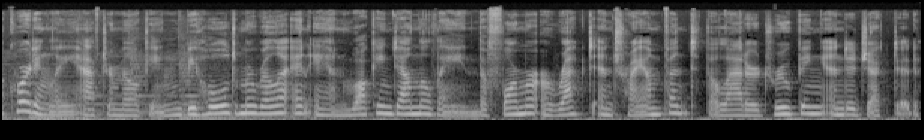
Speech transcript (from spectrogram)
Accordingly, after milking, behold Marilla and Anne walking down the lane, the former erect and triumphant, the latter drooping and dejected.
